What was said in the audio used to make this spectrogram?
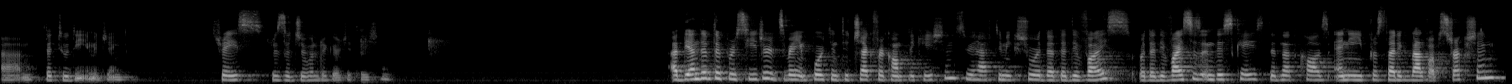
um, the 2D imaging, trace residual regurgitation. At the end of the procedure, it's very important to check for complications. We have to make sure that the device, or the devices in this case, did not cause any prosthetic valve obstruction.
